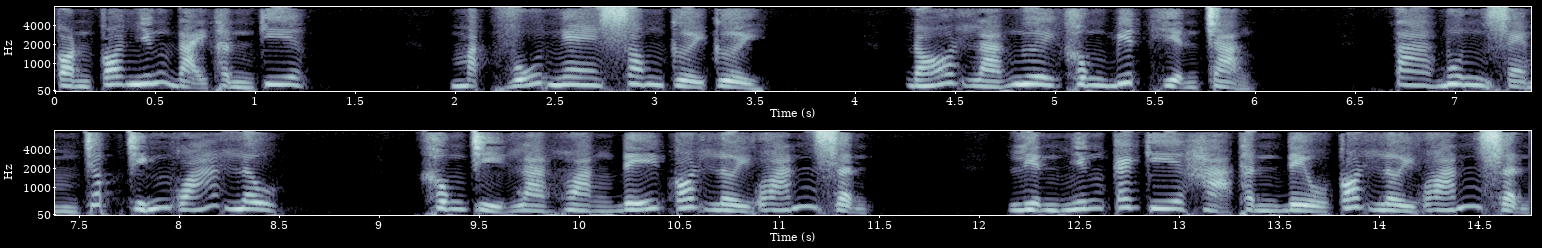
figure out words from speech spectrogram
Còn có những đại thần kia. Mặt vũ nghe xong cười cười. Đó là ngươi không biết hiện trạng. Ta buông rèm chấp chính quá lâu. Không chỉ là hoàng đế có lời oán giận. Liền những cái kia hạ thần đều có lời oán giận.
